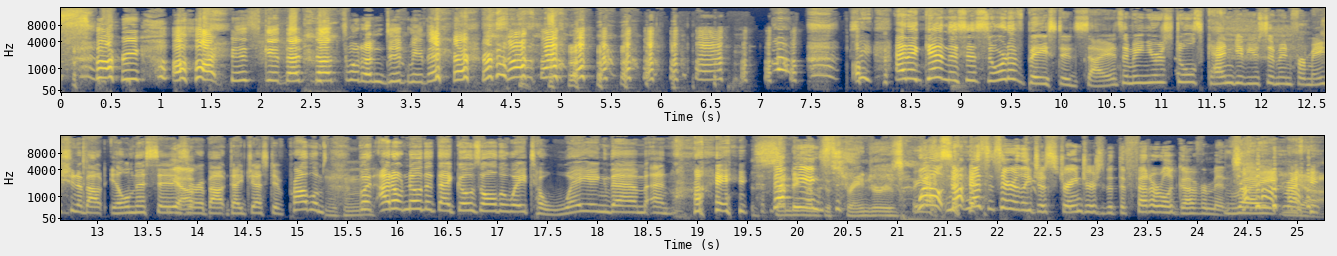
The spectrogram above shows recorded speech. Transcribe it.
Sorry, a hot biscuit. That that's what undid me there. See, and again, this is sort of based in science. I mean, your stools can give you some information about illnesses Yeah. or about digestive problems, Mhm. but I don't know that that goes all the way to weighing them and like. Sending being them to strangers. well, Yes. not necessarily just strangers, but the federal government. Right, right.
